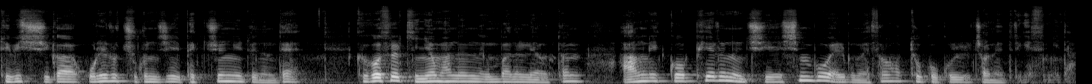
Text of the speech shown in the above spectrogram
드뷔시가 올해로 죽은 지 100주년이 되는데 그것을 기념하는 음반을 내었던 앙리코 피에르 눈치의 신보 앨범에서 두 곡을 전해드리겠습니다.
